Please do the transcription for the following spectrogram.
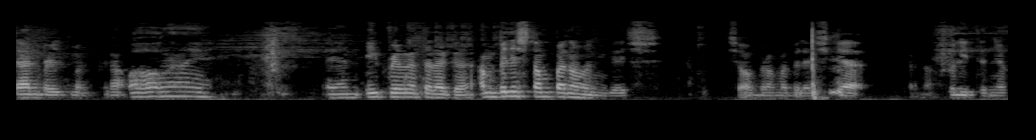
Dan Birdman ko na. Oo nga eh. Ayan, April na talaga. Ang bilis ng panahon, guys. Sobrang mabilis. Kaya, ano, ulitin nyo.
